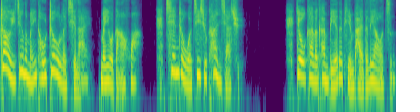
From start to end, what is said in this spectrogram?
赵雨静的眉头皱了起来，没有答话，牵着我继续看下去。又看了看别的品牌的料子，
